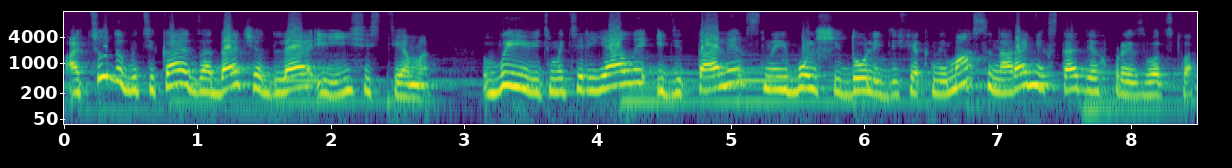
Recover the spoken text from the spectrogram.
Отсюда вытекает задача для ИИ-системы – выявить материалы и детали с наибольшей долей дефектной массы на ранних стадиях производства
